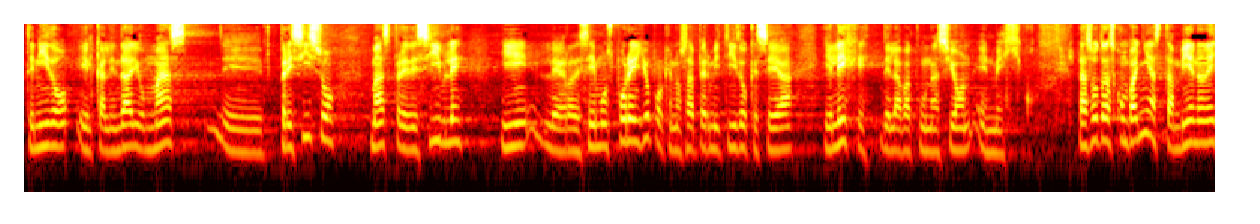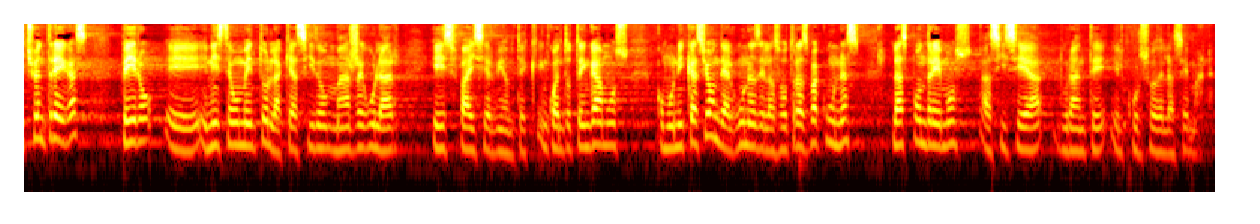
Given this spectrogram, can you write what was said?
tenido el calendario más preciso, más predecible y le agradecemos por ello porque nos ha permitido que sea el eje de la vacunación en México. Las otras compañías también han hecho entregas, pero eh, en este momento la que ha sido más regular es Pfizer BioNTech. En cuanto tengamos comunicación de algunas de las otras vacunas, las pondremos, así sea durante el curso de la semana.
